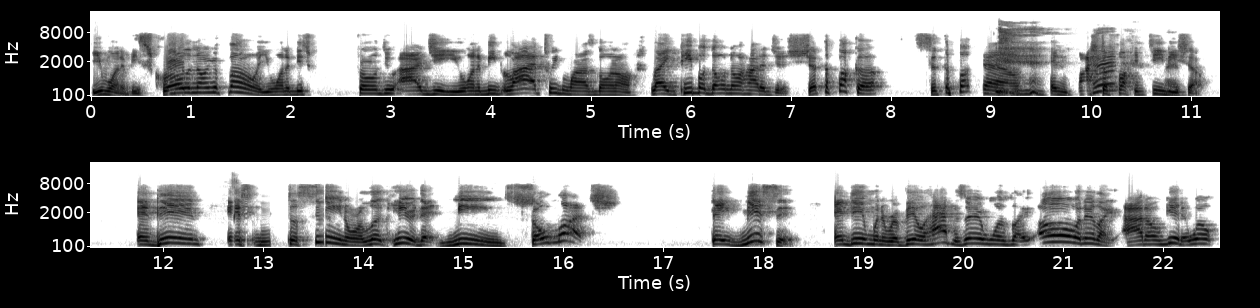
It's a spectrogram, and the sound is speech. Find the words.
You want to be scrolling on your phone. You want to be scrolling through IG. You want to be live tweeting while it's going on. Like people don't know how to just shut the fuck up, sit the fuck down, and watch the fucking TV show. And then it's the scene or look here that means so much. They miss it. And then when the reveal happens, everyone's like, oh, and they're like, I don't get it. Well,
